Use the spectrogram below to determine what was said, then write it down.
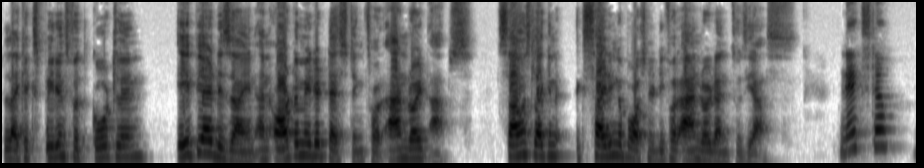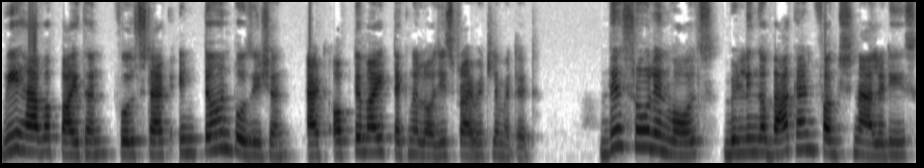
like experience with Kotlin, API design, and automated testing for Android apps. Sounds like an exciting opportunity for Android enthusiasts. Next up, we have a Python full stack intern position at Optimite Technologies Private Limited. This role involves building a back-end functionalities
